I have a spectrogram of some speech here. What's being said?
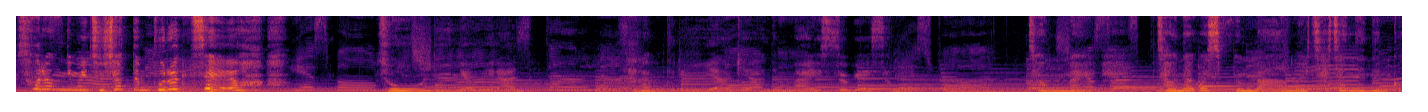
소령님이 주셨던 브로치예요. 좋은 인형이란 이야기하는 말 속에서 정말 전하고 싶은 마음을 찾아내는 것.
